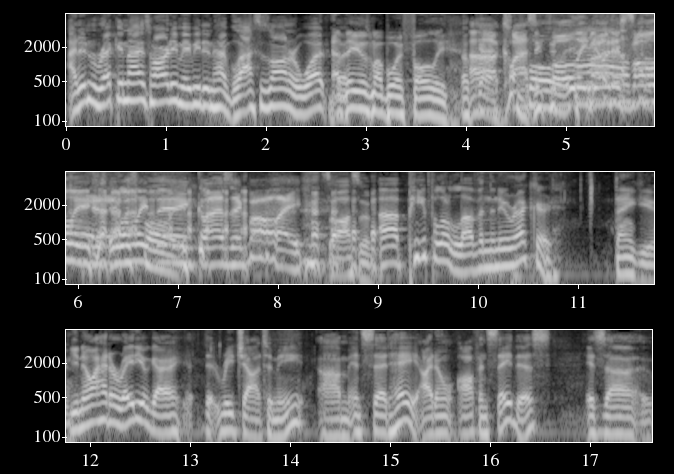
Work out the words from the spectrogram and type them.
I didn't recognize Hardy. Maybe he didn't have glasses on or what. I think it was my boy Foley. Okay. Ah, classic Foley, doing his Foley. It was Foley Foley. thing. Classic Foley. It's awesome. Uh, people are loving the new record. Thank you. You know, I had a radio guy that reached out to me um, and said, "Hey, I don't often say this. It's uh,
